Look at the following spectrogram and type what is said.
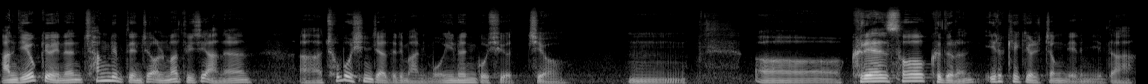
안디옥 교회는 창립된 지 얼마 되지 않은 아, 초보 신자들이 많이 모이는 곳이었죠. 음, 어, 그래서 그들은 이렇게 결정 내립니다.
